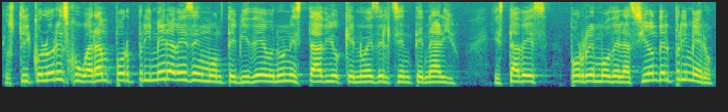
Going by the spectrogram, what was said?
Los tricolores jugarán por primera vez en Montevideo en un estadio que no es del centenario. Esta vez, por remodelación del primero,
